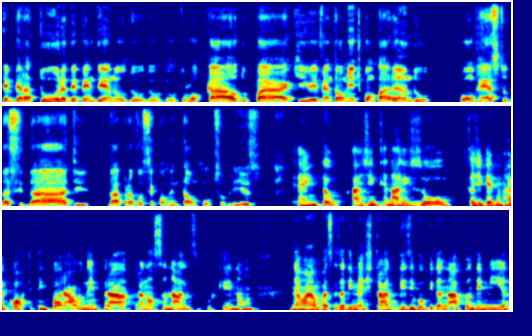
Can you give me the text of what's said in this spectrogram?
temperatura, dependendo do, do, do, do, local, do parque, eventualmente comparando com o resto da cidade. Dá para você comentar um pouco sobre isso? É, então, a gente analisou, a gente teve um recorte temporal, né, para a nossa análise, porque não, não é uma pesquisa de mestrado desenvolvida na pandemia,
